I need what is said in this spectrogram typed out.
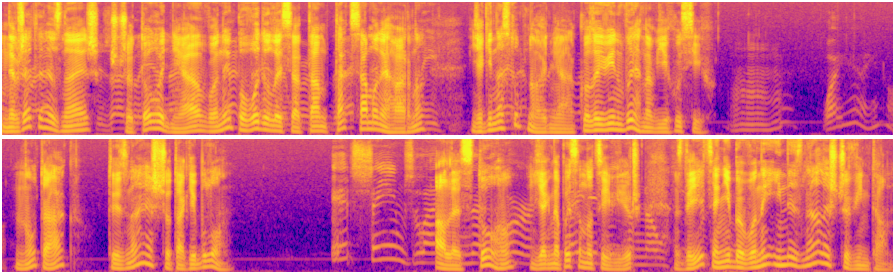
Невже ти не знаєш, що того дня вони поводилися там так само негарно, як і наступного дня, коли він вигнав їх усіх? Ну так, ти знаєш, що так і було. Але з того, як написано цей вірш, здається, ніби вони і не знали, що він там.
